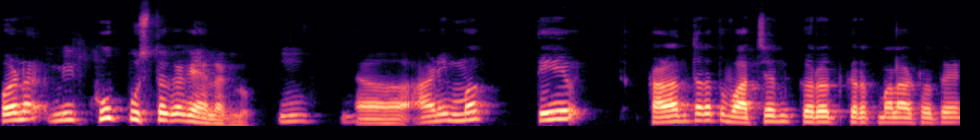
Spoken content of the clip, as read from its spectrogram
पण मी खूप पुस्तकं घ्यायला लागलो. आणि मग ते काळांतरात वाचन करत करत मला आठवतंय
